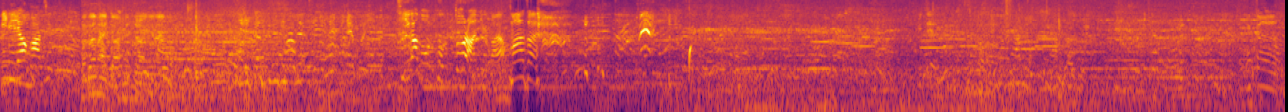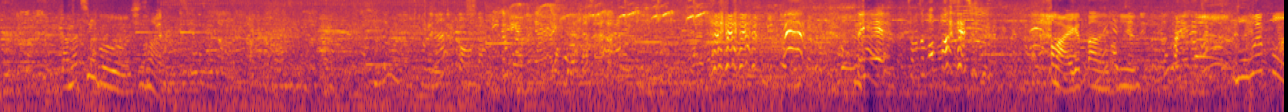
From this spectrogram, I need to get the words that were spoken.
밀려가지고. 바다나이트 아메트랑이긴 하죠 뒤가 너무 벽돌 아닌가요? 맞아요. 약간 남자친구 시선. 알겠다는 이. 너무 예뻐.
